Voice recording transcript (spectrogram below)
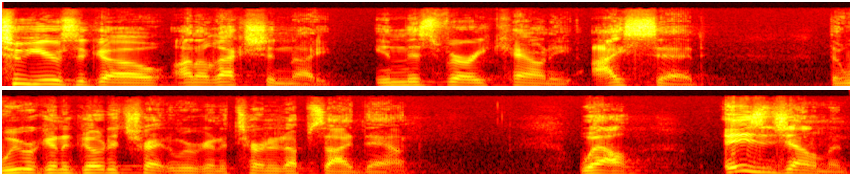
Two years ago on election night in this very county, I said that we were going to go to Trenton, we were going to turn it upside down. Well, ladies and gentlemen,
